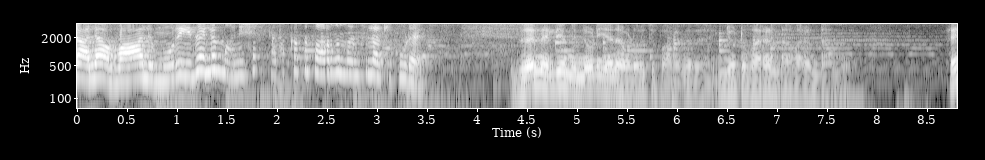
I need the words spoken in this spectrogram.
തല വാൽ മുറി ഇതെല്ലാം മനുഷ്യർ അതൊക്കെ ഒന്ന് പറഞ്ഞ് മനസ്സിലാക്കിക്കൂടെ? ഇത് തന്നെയല്ലേ നിന്നോട് ഞാൻ അവിടെ വെച്ച് പറഞ്ഞത്? ഇങ്ങോട്ട് വരണ്ട വരണ്ട എന്ന്. ഏ?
